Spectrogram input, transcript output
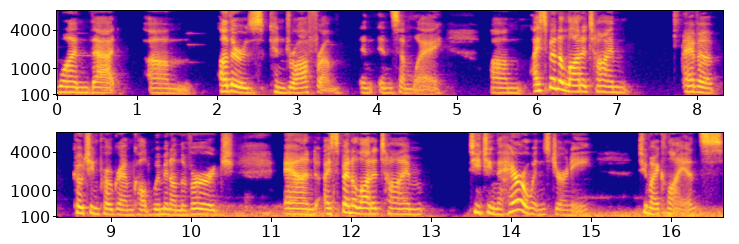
one that um, others can draw from in, in some way. Um, I spend a lot of time, I have a coaching program called Women on the Verge, and I spend a lot of time teaching the heroine's journey to my clients.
